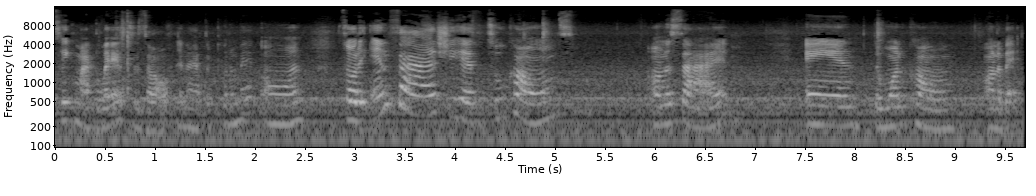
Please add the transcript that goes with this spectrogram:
Take my glasses off, then I have to put them back on. So the inside, she has two combs on the side and the one comb on the back.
